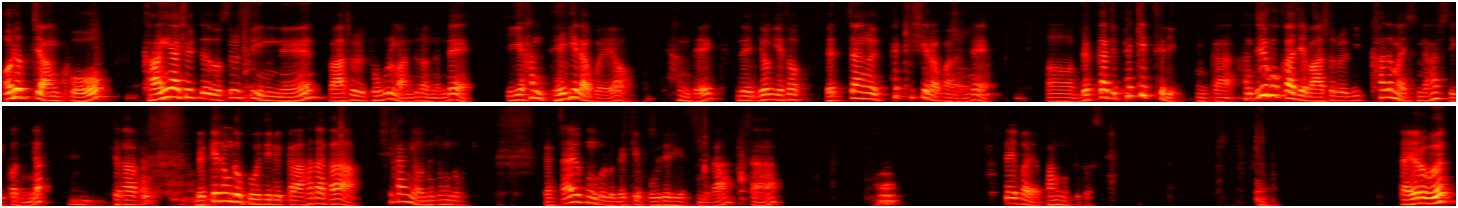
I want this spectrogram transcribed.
어렵지 않고 강의하실 때도 쓸 수 있는 마술 도구를 만들었는데 이게 한 deck이라고 해요. 한 deck. 근데 여기에서 몇 장을 packet이라고 하는데 어, 몇 가지 packet trick. 그러니까 한 일곱 가지의 마술을 이 카드만 있으면 할 수 있거든요. 제가 몇 개 정도 보여드릴까 하다가 시간이 어느 정도 짧은 걸로 몇 개 보여드리겠습니다. 자, 새 거예요. 방금 뜯었어요. 자, 여러분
